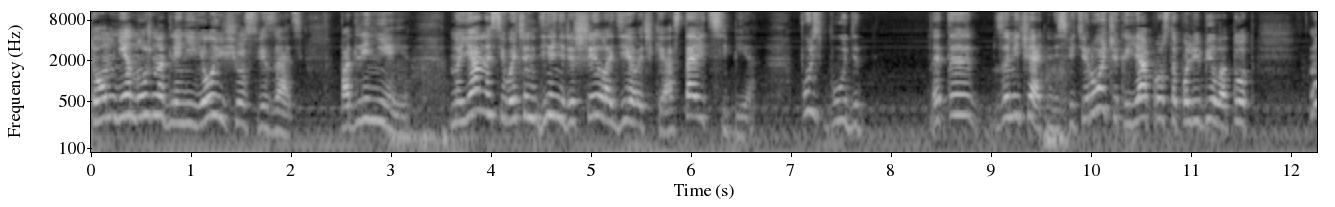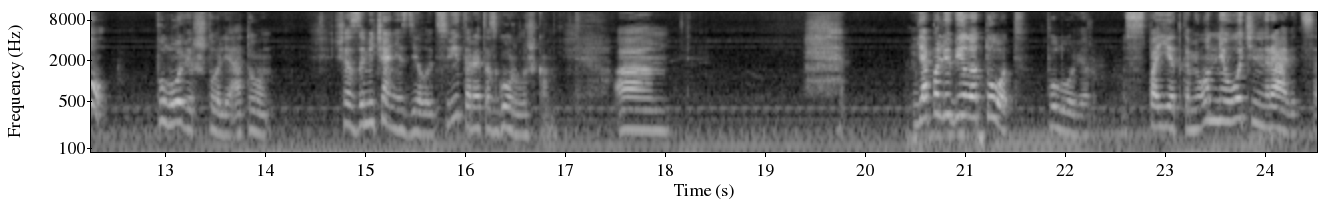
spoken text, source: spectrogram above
то мне нужно для нее еще связать подлиннее. Но я на сегодняшний день решила, девочки, оставить себе. Пусть будет. Это замечательный свитерочек, и я просто полюбила тот, ну, пуловер, что ли, а то сейчас замечание сделают. Свитер это с горлышком. Я полюбила тот пуловер с пайетками, он мне очень нравится.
